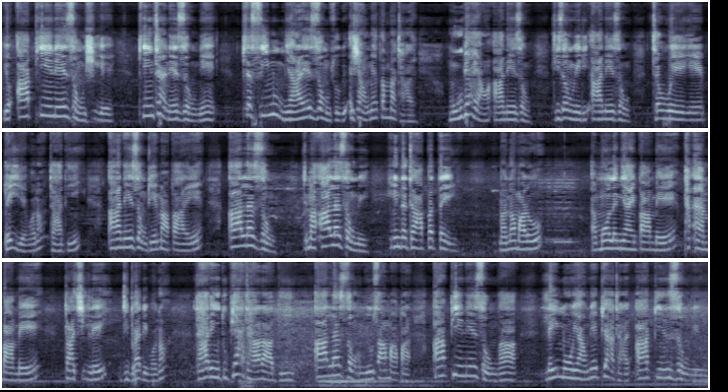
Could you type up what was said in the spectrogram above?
ပြီးတော့အားပြင်းတဲ့စုံရှိရယ်ပြင်းထန်တဲ့စုံနဲ့ပျက်စီးမှုများတဲ့စုံဆိုပြီးအယောင်နဲ့သတ်မှတ်ထားတယ်မူးပြရောင်အားနေဆုံးဒီစုံလေးဒီအားနေဆုံးဂျဝေရယ်ဘိတ်ရယ်ပေါ့နော်ဒါဒီအားနေဆုံးထဲမှာပါတယ်အားလက်စုံဒီမှာအားလက်စုံတွေဟင်းတတာပသိမ်မနော်မတို့ အမော်လမြိုင်ပါမယ်ဖအံပါမယ်တာချီလေးဒီဘက်တွေပေါ့နော်ဒါတွေကိုသူပြထားတာဒီအားလက်စုံအမျိုးအစားမှာပါအားပြင်းတဲ့စုံကလိမ်မော်ရောင်နဲ့ပြထားတယ်အားပြင်းစုံတွေကို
